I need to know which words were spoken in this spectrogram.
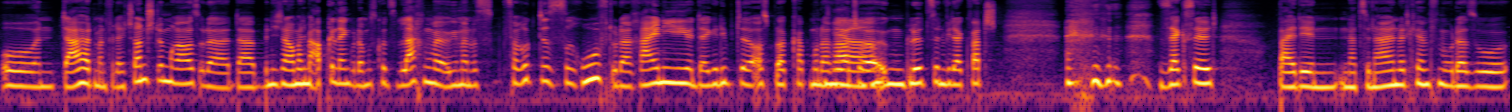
Und da hört man vielleicht schon Stimmen raus oder da bin ich dann auch manchmal abgelenkt oder muss kurz lachen, weil irgendjemand was Verrücktes ruft oder Reini, der geliebte Ostblock-Cup-Moderator, ja. irgendeinen Blödsinn wieder quatscht, sechselt. Bei den nationalen Wettkämpfen oder so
